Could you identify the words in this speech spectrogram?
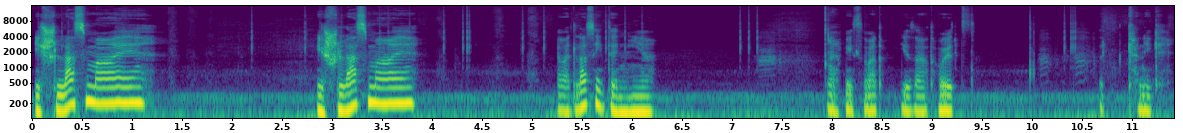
ich lass mal. Ich lass mal. Ja, was lasse ich denn hier? Ach, du was? Wie gesagt, Holz. Das kann ich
